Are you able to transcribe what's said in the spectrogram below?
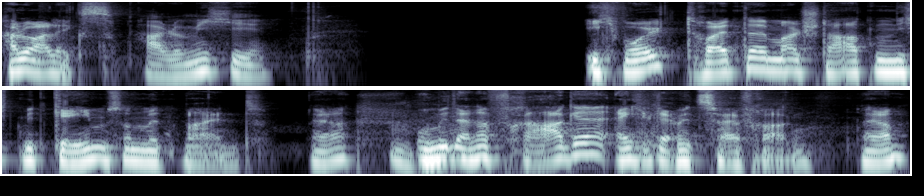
Hallo Alex. Hallo Michi. Ich wollte heute mal starten, nicht mit Game, sondern mit Mind. Ja? Mhm. Und mit einer Frage, eigentlich gleich mit zwei Fragen. Ja?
